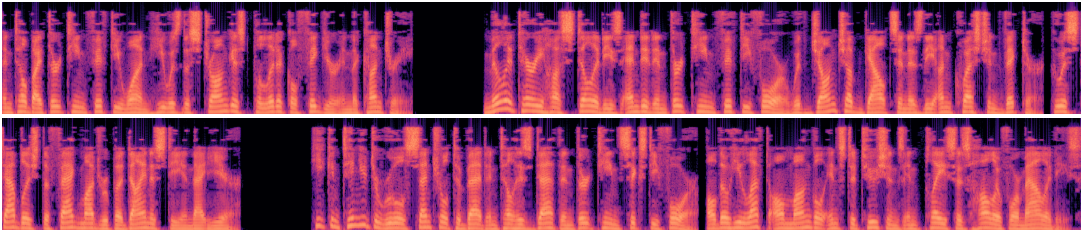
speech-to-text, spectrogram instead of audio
until by 1351 he was the strongest political figure in the country. Military hostilities ended in 1354 with Zhangchub Galtsen as the unquestioned victor, who established the Phagmadrupa dynasty in that year. He continued to rule central Tibet until his death in 1364, although he left all Mongol institutions in place as hollow formalities.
